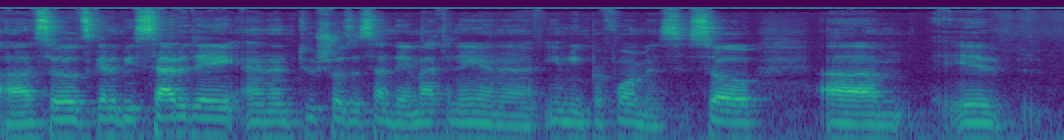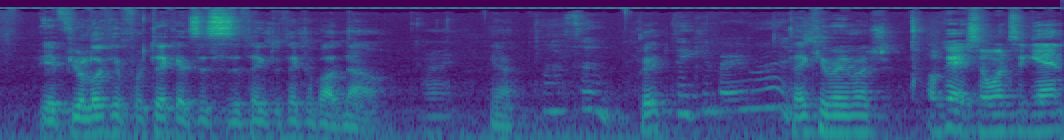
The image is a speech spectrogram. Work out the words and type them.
Uh, so it's going to be Saturday and then two shows on Sunday, a matinee and an evening performance. So um, if if you're looking for tickets, this is the thing to think about now. Right. Yeah. Awesome. Great. Thank you very much. Thank you very much. Okay, so once again,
